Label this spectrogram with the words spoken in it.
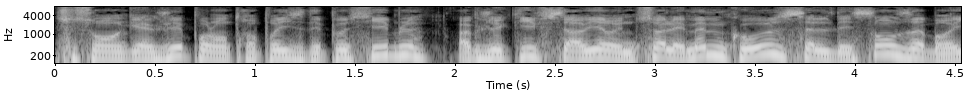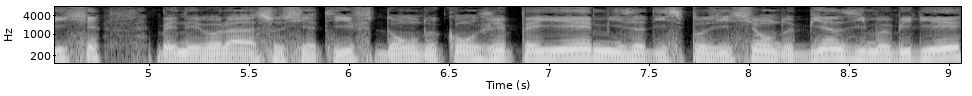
se sont engagés pour l'entreprise des possibles. Objectif servir une seule et même cause, celle des sans-abri. Bénévolat associatif, dont de congés payés, mise à disposition de biens immobiliers.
